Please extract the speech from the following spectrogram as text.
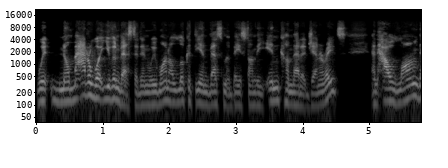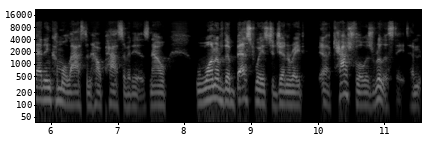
what no matter what you've invested in we want to look at the investment based on the income that it generates and how long that income will last and how passive it is now one of the best ways to generate uh, cash flow is real estate. And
